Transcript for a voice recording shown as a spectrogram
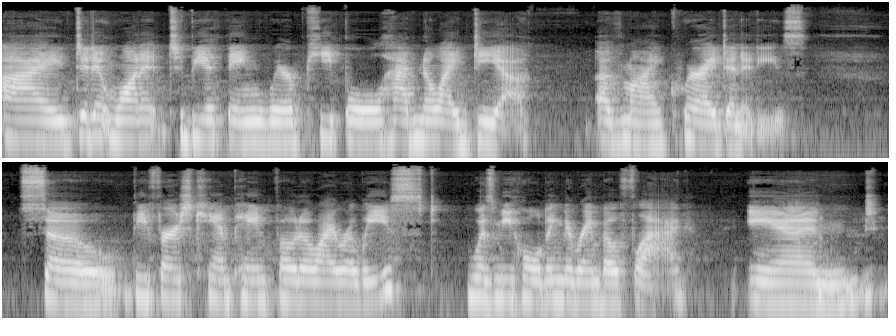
I didn't want it to be a thing where people had no idea of my queer identities. So the first campaign photo I released was me holding the rainbow flag. And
